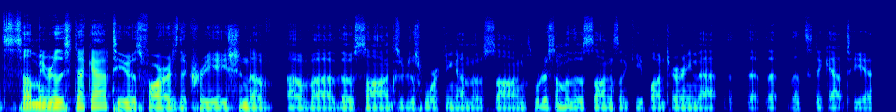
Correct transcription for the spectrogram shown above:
something really stuck out to you as far as the creation of of uh, those songs or just working on those songs? What are some of those songs that keep on turning that that that, that stick out to you?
